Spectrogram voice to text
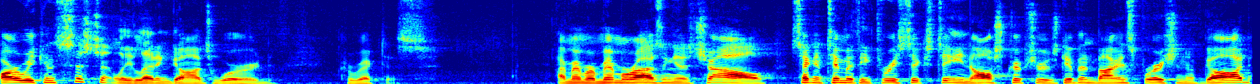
Are we consistently letting God's Word correct us? I remember memorizing as a child 2 Timothy 3:16 all scripture is given by inspiration of God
